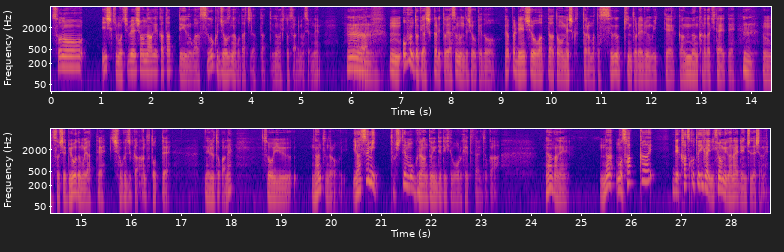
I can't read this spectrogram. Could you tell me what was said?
その意識モチベーションの上げ方っていうのがすごく上手な子たちだったっていうのが一つありますよね。だから、うん、オフの時はしっかりと休むんでしょうけどやっぱり練習終わった後も飯食ったらまたすぐ筋トレルーム行ってガンガン体鍛えて、うん。そして寮でもやって食事ガーンととって寝るとかね。そういうなんて言うんだろう。休みとしてもグラウンドに出てきてボール蹴ってたりとか。なんかねなもうサッカーで勝つこと以外に興味がない連中でしたね。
